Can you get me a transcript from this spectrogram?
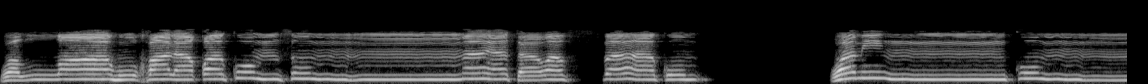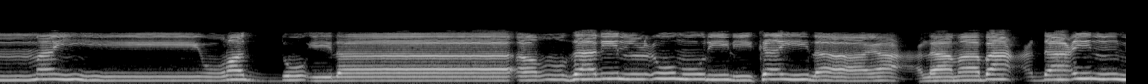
والله خلقكم ثم يتوفاكم ومنكم من يرد إلى أرذل العمر لكي لا يعلم بعد علم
